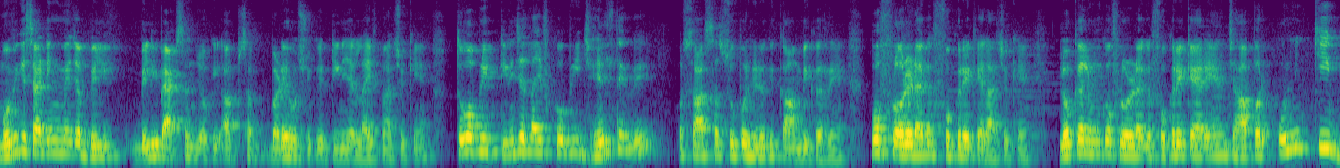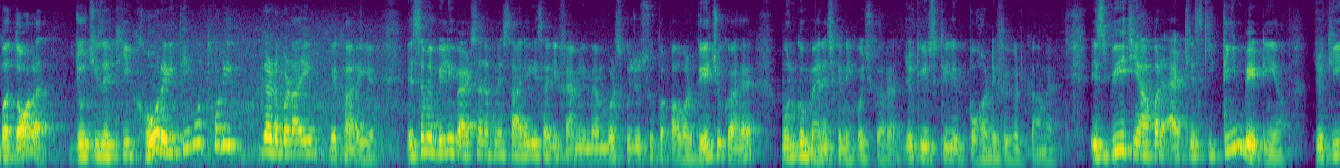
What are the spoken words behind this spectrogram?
मूवी की स्टार्टिंग में जब बिली बिली बैटसन जो कि अब सब बड़े हो चुके हैं टीनेजर लाइफ में आ चुके हैं तो वो अपनी टीनेजर लाइफ को भी झेलते हुए और साथ साथ सुपर हीरो के काम भी कर रहे हैं। वो फ्लोरिडा के फुकरे कहला चुके हैं। लोकल उनको फ्लोरिडा के फुकरे कह रहे हैं, जहाँ पर उनकी बदौलत जो चीज़ें ठीक हो रही थी, वो थोड़ी गड़बड़ाई दिखा रही है। इस समय बिली बैटसन अपने सारी की सारी फैमिली मेंबर्स को जो सुपर पावर दे चुका है, वो उनको मैनेज करने की कोशिश कर रहा है, जो कि उसके लिए बहुत डिफ़िकल्ट काम है। इस बीच यहाँ पर एटलीस्ट की तीन बेटियाँ, जो कि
